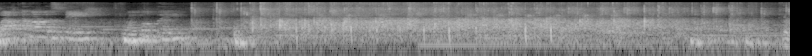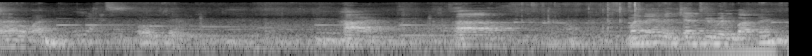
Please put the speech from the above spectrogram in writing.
Welcome on the stage, Nguyễn Can I have a mic? Yes. Okay. Hi. Uh, my name is Gentry Win Buckner.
